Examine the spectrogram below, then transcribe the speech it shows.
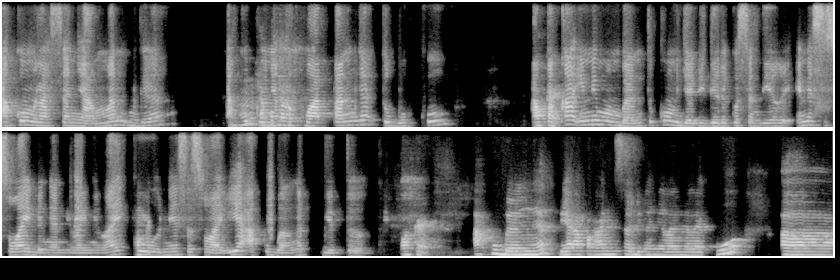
Aku merasa nyaman enggak? aku hmm, punya kekuatan nggak tubuhku apakah okay. ini membantuku menjadi diriku sendiri ini sesuai dengan nilai-nilaiku okay. ini sesuai ya aku banget gitu oke okay. aku banget ya apakah ini sesuai dengan nilai-nilaiku uh,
